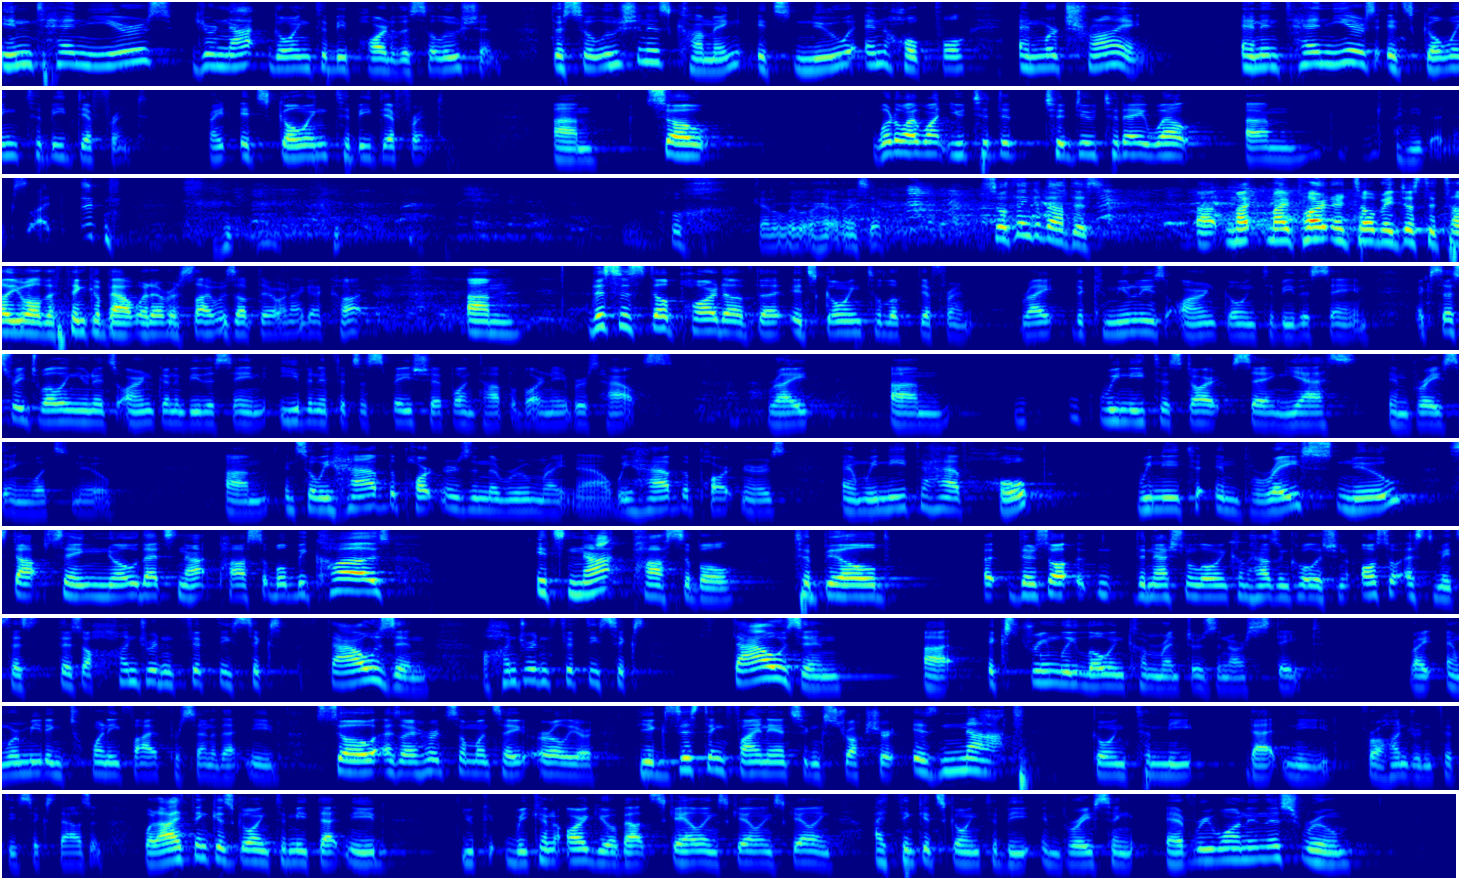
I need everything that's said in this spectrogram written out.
in 10 years, you're not going to be part of the solution. The solution is coming, it's new and hopeful, and we're trying. And in 10 years, it's going to be different, right? It's going to be different. Um, so, what do I want you to, to do today? Well, um, I need that next slide. Got a little ahead of myself. So, think about this. Uh, my, my partner told me just to tell you all to think about whatever slide was up there when I got caught. Um, this is still part of the it's going to look different, right? The communities aren't going to be the same. Accessory dwelling units aren't going to be the same, even if it's a spaceship on top of our neighbor's house, right? Um, we need to start saying yes, embracing what's new. Um, and so we have the partners in the room right now. We have the partners, and we need to have hope. We need to embrace new. Stop saying, no, that's not possible, because it's not possible to build. Uh, there's a, the National Low Income Housing Coalition also estimates there's, there's 156,000 156,000 uh, extremely low income renters in our state, right? And we're meeting 25% of that need. So, as I heard someone say earlier, the existing financing structure is not going to meet that need for 156,000. What I think is going to meet that need, you we can argue about scaling, scaling, scaling. I think it's going to be embracing everyone in this room,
